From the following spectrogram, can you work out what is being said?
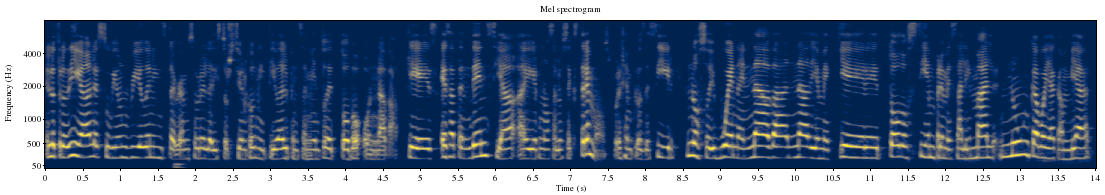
El otro día les subí un reel en Instagram sobre la distorsión cognitiva del pensamiento de todo o nada, que es esa tendencia a irnos a los extremos. Por ejemplo, es decir, no soy buena en nada, nadie me quiere, todo siempre me sale mal, nunca voy a cambiar.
